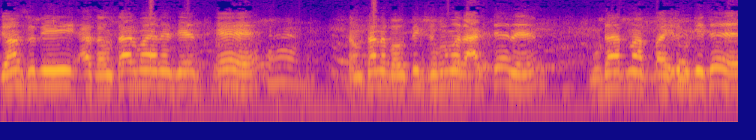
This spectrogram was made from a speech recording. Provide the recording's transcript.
જ્યાં સુધી આ સંસારમાં એને જે છે, સંસારના ભૌતિક સુખમાં રાગ છે ને, મુઢાત્મા બહિર્મુખી છે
